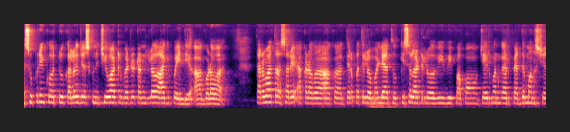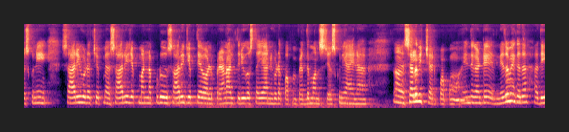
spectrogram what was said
సుప్రీంకోర్టు కలగజేసుకుని చీవాట్లు పెట్టడంలో ఆగిపోయింది ఆ గొడవ. తర్వాత సరే అక్కడ తిరుపతిలో మళ్ళీ ఆ తొక్కిసలాటలు అవి ఇవి పాపం చైర్మన్ గారు పెద్ద మనసు చేసుకుని సారీ కూడా చెప్ప సారీ చెప్పమన్నప్పుడు సారీ చెప్తే వాళ్ళు ప్రాణాలు తిరిగి వస్తాయా అని కూడా పాపం పెద్ద మనసు చేసుకుని ఆయన సెలవిచ్చారు పాపం. ఎందుకంటే నిజమే కదా అది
